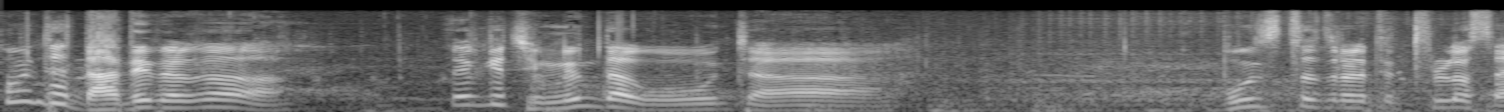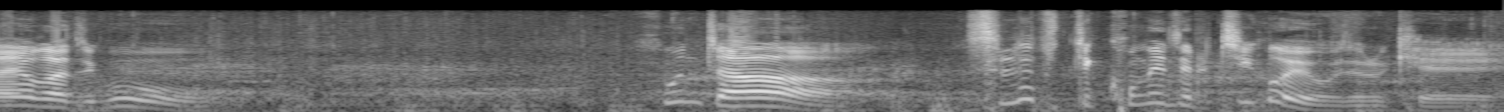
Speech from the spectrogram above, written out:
혼자 나대다가 이렇게 죽는다고 혼자 몬스터들한테 둘러싸여가지고 혼자 슬랩스틱 코미디를 찍어요 저렇게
